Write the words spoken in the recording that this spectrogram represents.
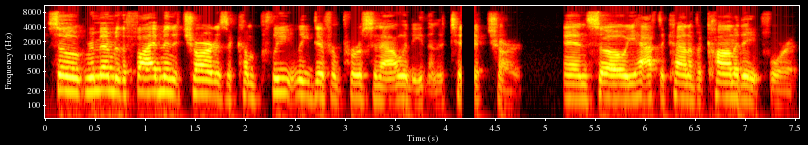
So remember, the five-minute chart is a completely different personality than a tick chart, and so you have to kind of accommodate for it.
